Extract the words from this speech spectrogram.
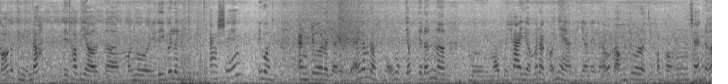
có cái kinh nghiệm đó. Thì thôi bây giờ à, mọi người đi với Linh ăn sáng. Ý quên ăn trưa rồi giờ trễ lắm rồi. Ngủ một giấc cho đến uh, 11 12 giờ mới ra khỏi nhà. Thì giờ này là bắt đầu ăn trưa rồi chứ không còn sáng nữa.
